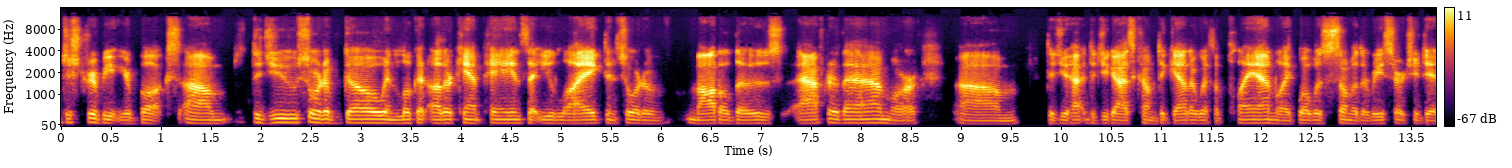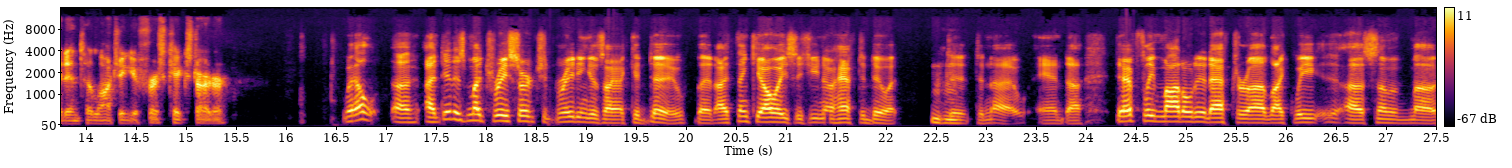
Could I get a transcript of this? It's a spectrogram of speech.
distribute your books. Um, did you sort of go and look at other campaigns that you liked and sort of model those after them, or um, did you ha- did you guys come together with a plan? Like, what was some of the research you did into launching your first Kickstarter? Well, uh, I did as much research and reading as I could do, but I think you always, as you know, have to do it mm-hmm. to, to know. And uh, definitely modeled it after, uh, like we, uh, some uh,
